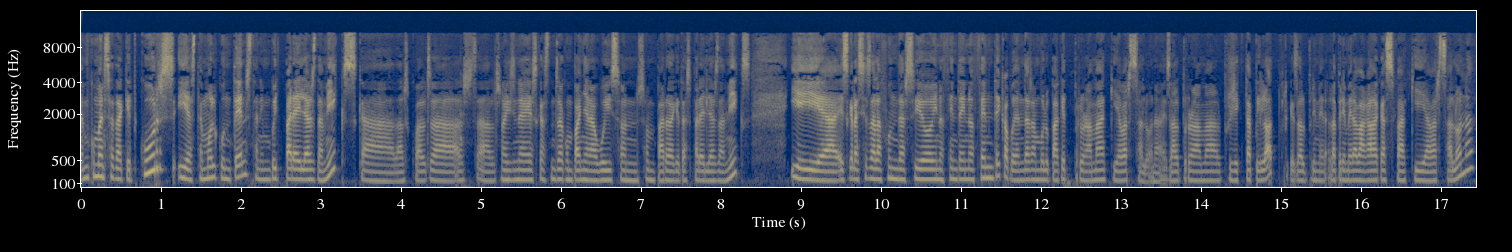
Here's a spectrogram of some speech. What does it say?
hem començat aquest curs i estem molt contents. Tenim vuit parelles d'amics, que dels quals els, els nois i noies que ens acompanyen avui són, són part d'aquestes parelles d'amics. I eh, és gràcies a la Fundació Inocente Inocente que podem desenvolupar aquest programa aquí a Barcelona. És el programa, el projecte pilot, perquè és el primer, la primera vegada que es fa aquí a Barcelona.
